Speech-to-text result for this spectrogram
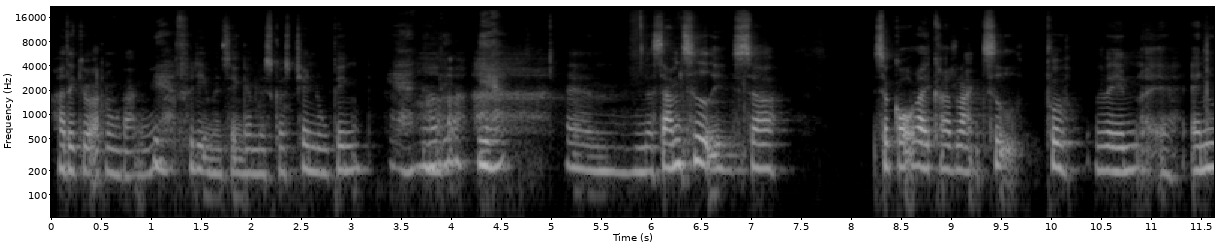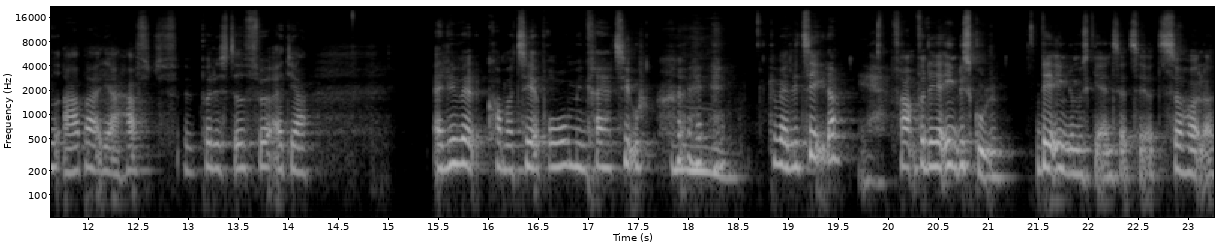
har det gjort nogle gange. Ja. Fordi man tænker, at man skal også tjene nogle penge. Ja, nemlig. ja. Øhm, og samtidig så, så går der ikke ret lang tid på hvad end øh, andet arbejde, jeg har haft øh, på det sted, før at jeg alligevel kommer til at bruge mine kreative mm. kvaliteter Ja. frem for det, jeg egentlig skulle. Det er egentlig måske ansat til, og så holder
